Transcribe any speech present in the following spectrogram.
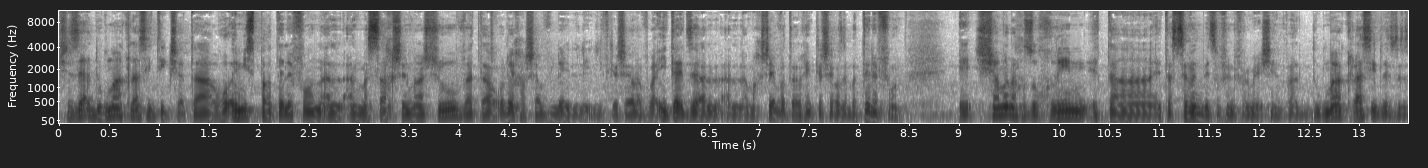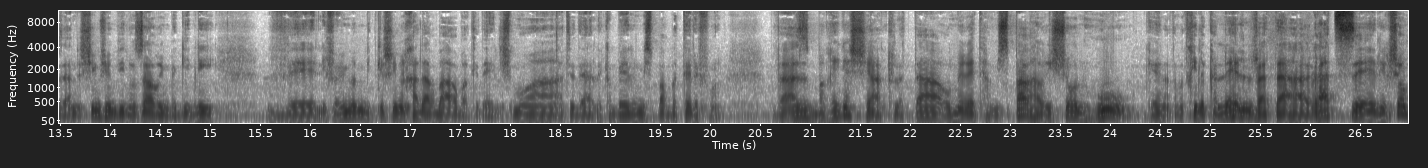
שזה הדוגמה הקלאסית היא כשאתה רואה מספר טלפון על, על מסך של משהו, ואתה הולך עכשיו ל, ל, להתקשר אליו, ראית את זה על, על המחשב, ואתה הולך להתקשר על זה בטלפון. אה, שם אנחנו זוכרים את ה- את ה-seven bits of information, והדוגמה הקלאסית לזה זה אנשים שהם דינוזאורים בגילי. ולפעמים מתקשרים 144 כדי לשמוע, אתה יודע, לקבל מספר בטלפון. ואז ברגע שההקלטה אומרת, המספר הראשון הוא, כן, אתה מתחיל לקלל ואתה רץ אה, לרשום,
